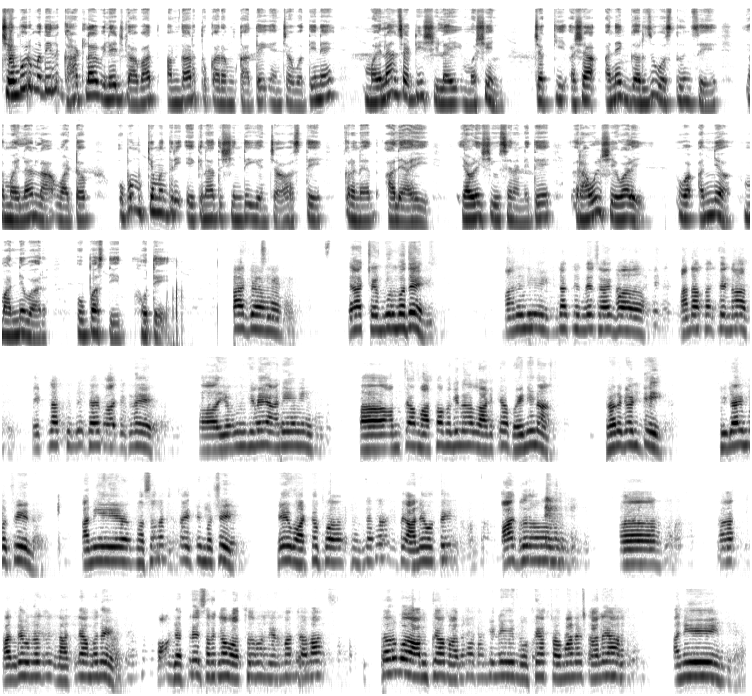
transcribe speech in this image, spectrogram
चेंबूरमधील घाटला village गावात आमदार तुकाराम काते यांच्या वतीने महिलांसाठी शिलाई मशीन चक्की अशा अनेक गरजू वस्तूंचे या महिलांना वाटप उपमुख्यमंत्री एकनाथ शिंदे यांच्या हस्ते करण्यात आले आहे. यावेळी शिवसेना नेते राहुल शेवाळे व अन्य मान्यवर उपस्थित होते. आज या चेंबूरमध्ये माननीय एकनाथ शिंदे साहेब अनाथाचे नाथ एकनाथ शिंदे साहेब आज इकडे येऊन गेले आणि आमच्या माता भगिना लाडक्या बहिणींना घरघंटी शिलाई मशीन आणि मसाला पिसायची मशीन हे वाटप अ, ते आले होते. आज अ, अ, खांदेवनगर घाटल्यामध्ये जत्रेसारखा वातावरण निर्माण झाला. सर्व आमच्या माता भगिनी मोठ्या प्रमाणात आल्या. आणि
